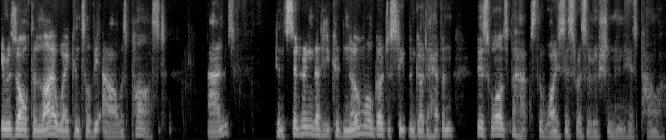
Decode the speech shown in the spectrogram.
He resolved to lie awake until the hour was past. And, considering that he could no more go to sleep than go to heaven, this was perhaps the wisest resolution in his power.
